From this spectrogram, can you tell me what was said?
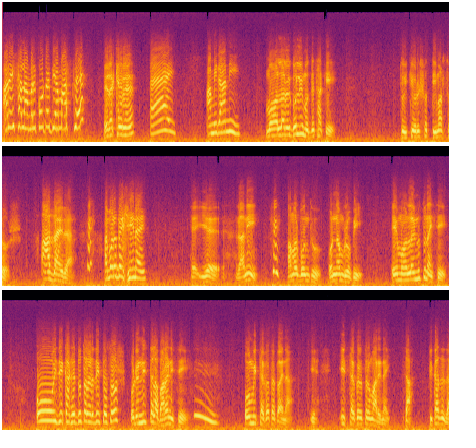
আর এই শালা আমার কোটা দিয়ে মারছে। এটা কে রে? এই আমি রানী। মহল্লার ওই গলির মধ্যে থাকে। তুই কি ওরে সত্যি মারছস? আর যাইরা আমি ওরা দেখি নাই। ইয়ে রানী আমার বন্ধু ওর নাম রবি। এই মহল্লায় নতুন আইছে। ওই যে কাঠের দোতলাটা দেখতেছস? ওটা নিচতলা ভাড়া নিছে। ও মিথ্যা কথা কয় না। ইয়ে, ইচ্ছা করে তোর মারে নাই। যা তুই কাজে যা।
